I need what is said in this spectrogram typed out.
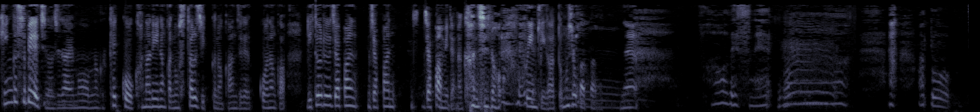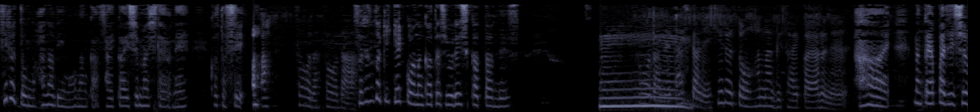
キングスビレッジの時代も、なんか結構かなりなんかノスタルジックな感じで、こうなんか、リトルジャパン、ジャパン、ジャパンみたいな感じの 雰囲気があって面白かったんだよね。そうですね。ねうんあ、あと、ヒルトンの花火もなんか再開しましたよね。今年。そうだ、そうだ。それの時結構なんか私嬉しかったんです。うーん。確かに。ヒルトン花火再開あるね。はい。なんかやっぱり週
